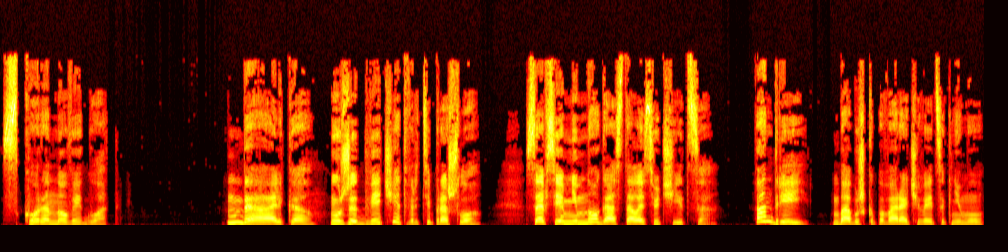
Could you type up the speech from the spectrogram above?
Скоро Новый год. Да, Алька, уже две четверти прошло. Совсем немного осталось учиться. Андрей, бабушка поворачивается к нему.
